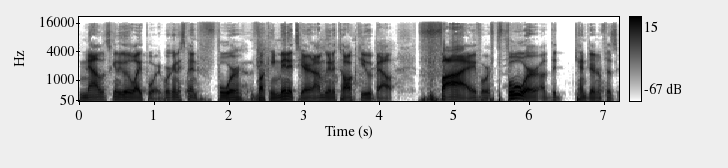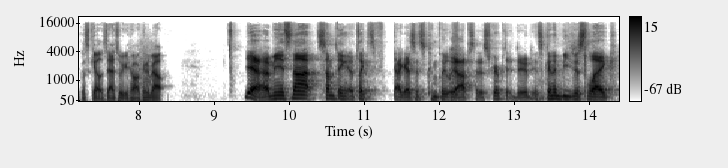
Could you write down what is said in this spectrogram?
Now let's gonna go to the whiteboard. We're gonna spend four fucking minutes here, and I'm gonna talk to you about five or four of the 10 general physical skills. That's what you're talking about? Yeah, I mean, it's not something. It's like I guess it's completely opposite of scripted, dude. It's gonna be just like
